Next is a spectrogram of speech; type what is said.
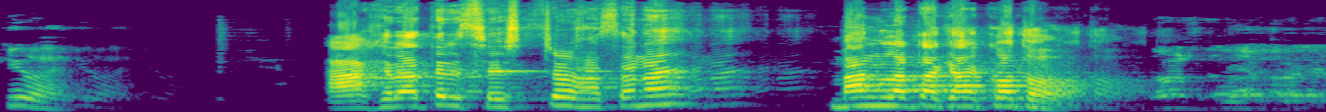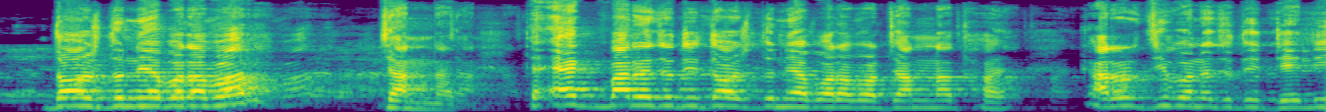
কি ভাই? আখরাতের শ্রেষ্ঠ হাসানায় বাংলা টাকায় কত? দশ দুনিয়া বরাবর জান্নাত। তো একবারে যদি দশ দুনিয়া বরাবর জান্নাত হয়, কারোর জীবনে যদি ডেলি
